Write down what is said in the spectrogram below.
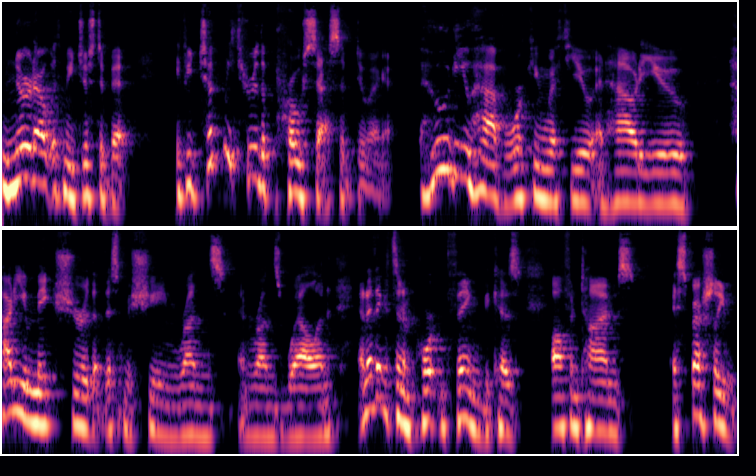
Nerd out with me just a bit if you took me through the process of doing it, who do you have working with you and how do you how do you make sure that this machine runs and runs well and and I think it's an important thing because oftentimes especially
